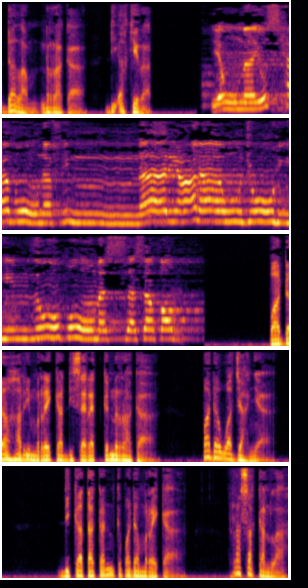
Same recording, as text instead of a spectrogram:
dalam neraka di akhirat. يوم يسحبون في النار على وجوههم ذوقوا مس سقر Pada hari mereka diseret ke neraka, pada wajahnya, dikatakan kepada mereka, rasakanlah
